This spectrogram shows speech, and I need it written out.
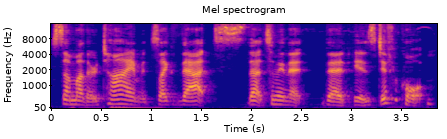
some other time? It's like that's that's something that that is difficult.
